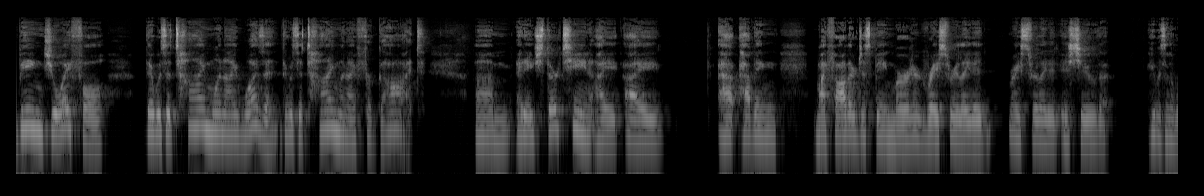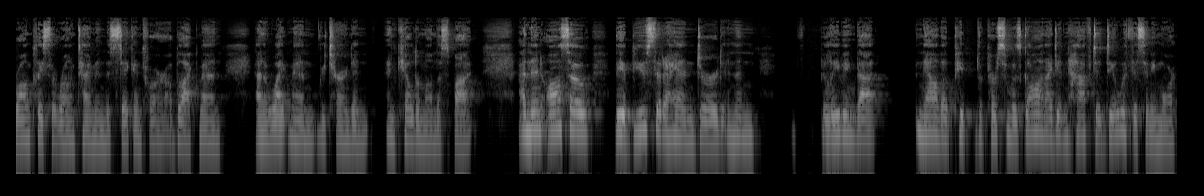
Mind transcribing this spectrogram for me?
being joyful there was a time when I wasn't. There was a time when I forgot. Um, at age 13, I, I having my father just being murdered, race related, race related issue that he was in the wrong place at the wrong time and mistaken for a black man, and a white man returned and, and killed him on the spot. And then also the abuse that I had endured, and then believing that now the, pe- the person was gone, I didn't have to deal with this anymore.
